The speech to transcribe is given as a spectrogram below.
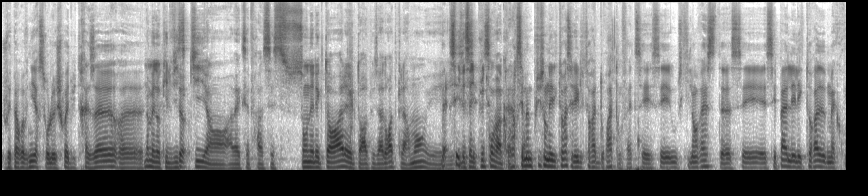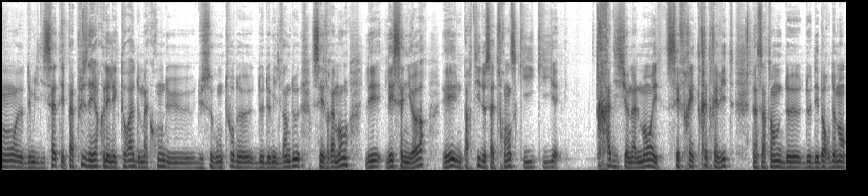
je ne vais pas revenir sur le choix du 13 heures. Euh, non, mais donc il vise qui avec cette phrase? C'est son électorat, l'électorat plus à droite, clairement, et bah, il essaye plus de convaincre. Alors c'est même plus son électorat, c'est l'électorat de droite, en fait. C'est ce qu'il en reste. C'est pas l'électorat de Macron 2017, et pas plus d'ailleurs que l'électorat de Macron du, du, second tour de, de 2022. C'est vraiment les, les, seniors et une partie de cette France qui, qui traditionnellement et s'effraie très très vite d'un certain nombre de, débordements.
